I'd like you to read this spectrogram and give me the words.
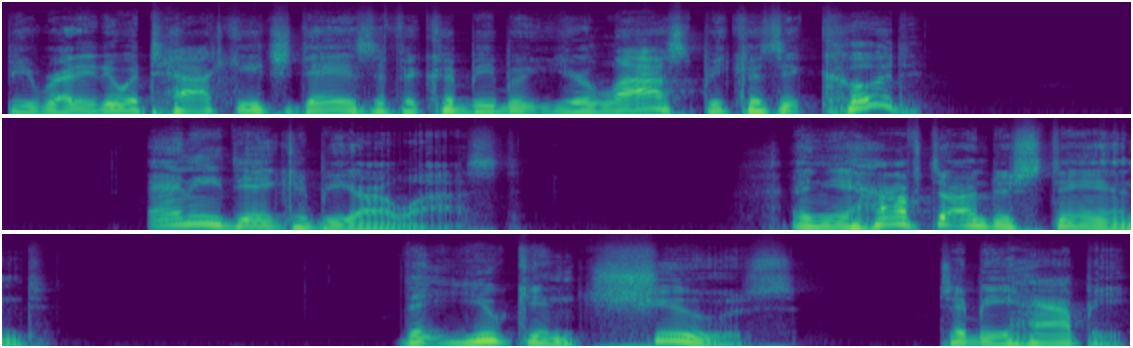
be ready to attack each day as if it could be your last because it could. Any day could be our last. And you have to understand that you can choose to be happy.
